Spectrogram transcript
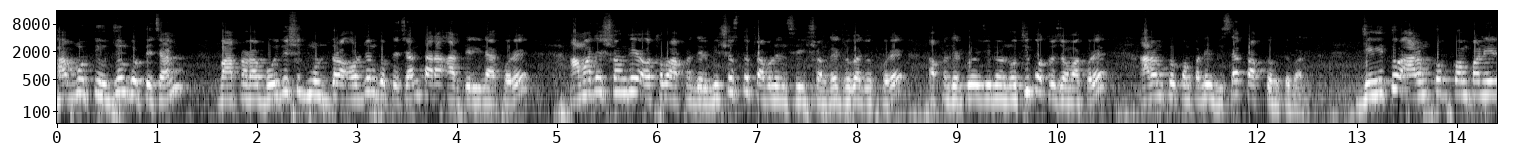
ভাবমূর্তি উজ্জ্বল করতে চান বা আপনারা বৈদেশিক মুদ্রা অর্জন করতে চান, তারা আর দেরি না করে আমাদের সঙ্গে অথবা আপনাদের বিশ্বস্ত ট্রাভেল এজেন্সির সঙ্গে যোগাযোগ করে আপনাদের প্রয়োজনীয় নথিপত্র জমা করে আরামকো কোম্পানির ভিসা প্রাপ্ত হতে পারে। যেহেতু আরামকো কোম্পানির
